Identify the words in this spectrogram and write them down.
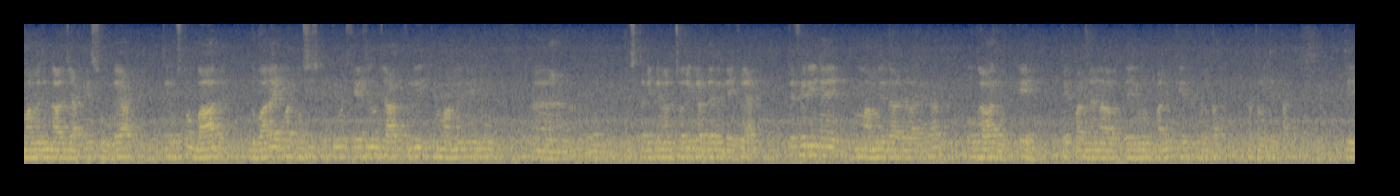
ਮਾਮੇ ਦੇ ਨਾਲ ਜਾ ਕੇ ਸੋ ਗਿਆ ਤੇ ਉਸ ਤੋਂ ਬਾਅਦ ਦੁਬਾਰਾ ਇੱਕ ਵਾਰ ਕੋਸ਼ਿਸ਼ ਕੀਤੀ ਬਟ ਫਿਰ ਜਦੋਂ ਜਾਗ ਖੁੱਲੀ ਤੇ ਮਾਮੇ ਨੇ ਇਹਨੂੰ ਅਹ, ਇਸ ਤਰੀਕੇ ਨਾਲ ਚੋਰੀ ਕਰਦੇ ਹੋਏ ਦੇਖ ਲਿਆ ਤੇ ਫਿਰ ਇਹਨੇ ਮਾਮੇ ਦਾ ਜਿਹੜਾ ਹੈਗਾ ਉਹ ਗਲਾ ਘੁੱਟ ਕੇ ਤੇ ਪਰਨੇ ਨਾਲ ਤੇ ਉਹਨੂੰ ਬੰਨ੍ਹ ਕੇ ਤੇ ਫਿਰ ਉਹਦਾ ਕਤਲ ਕੀਤਾ। ਤੇ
